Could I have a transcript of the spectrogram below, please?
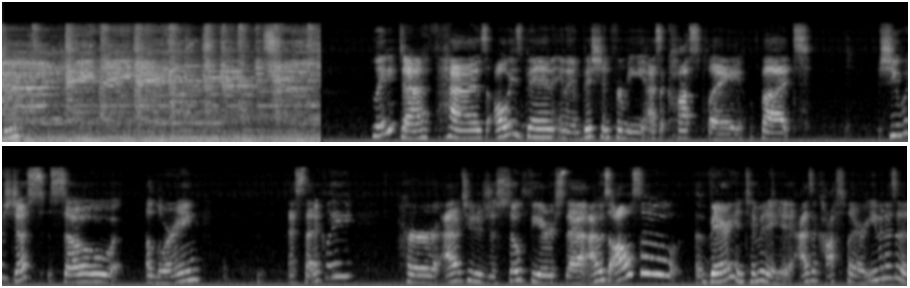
three. Has always been an ambition for me as a cosplay, but she was just so alluring aesthetically. Her attitude is just so fierce that I was also very intimidated as a cosplayer, even as a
